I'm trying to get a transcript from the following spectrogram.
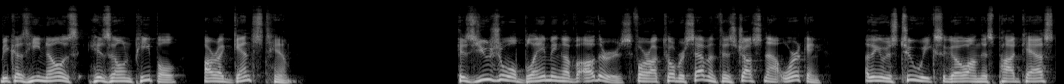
because he knows his own people are against him. His usual blaming of others for October 7th is just not working. I think it was two weeks ago on this podcast,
